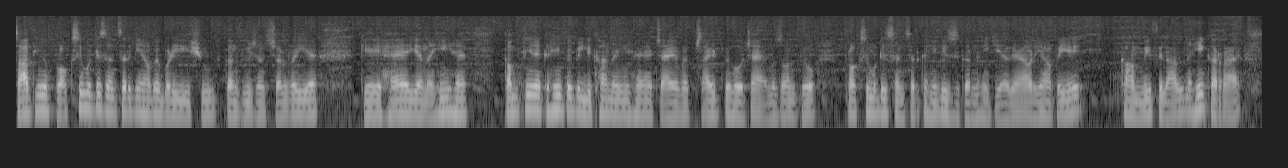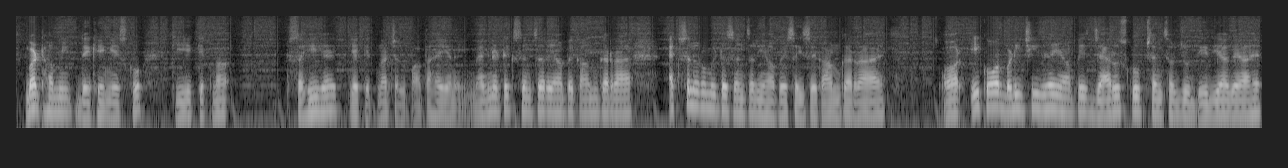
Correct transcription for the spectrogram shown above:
साथ ही में प्रॉक्सिमिटी सेंसर की यहाँ पे बड़ी इशू कन्फ्यूज़न चल रही है कि है या नहीं है। कंपनी ने कहीं पे भी लिखा नहीं है, चाहे वेबसाइट पे हो, चाहे अमेजोन पे हो प्रॉक्सिमिटी सेंसर कहीं भी ज़िक्र नहीं किया गया और यहाँ पे ये काम भी फ़िलहाल नहीं कर रहा है। बट हम ही देखेंगे इसको कि ये कितना सही है या कितना चल पाता है या नहीं। मैग्नेटिक सेंसर यहाँ पे काम कर रहा है एक्सेलरोमीटर सेंसर यहाँ पे सही से काम कर रहा है। और एक और बड़ी चीज़ है यहाँ पे जैरोस्कोप सेंसर जो दे दिया गया है,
